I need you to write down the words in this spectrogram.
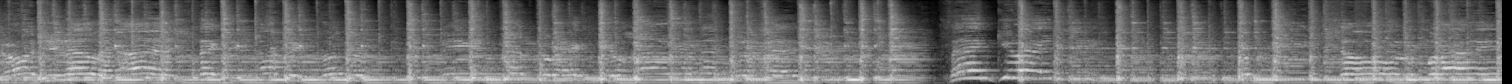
Georginal and I expecting nothing thunder Being not correct, you are a mental head Thank you lady For being so polite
